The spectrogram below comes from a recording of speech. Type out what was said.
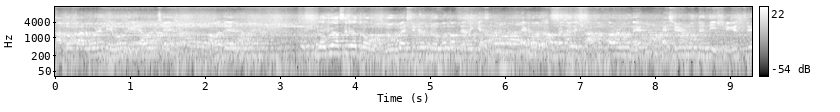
ধাতব কার্বনেট এবং এটা হচ্ছে আমাদের লঘু অ্যাসিডের দ্রবণ। লঘু অ্যাসিডের দ্রবণ অক্সালিক অ্যাসিড। এখন আমরা যদি ধাতব কার্বনেট অ্যাসিডের মধ্যে দিই সেক্ষেত্রে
